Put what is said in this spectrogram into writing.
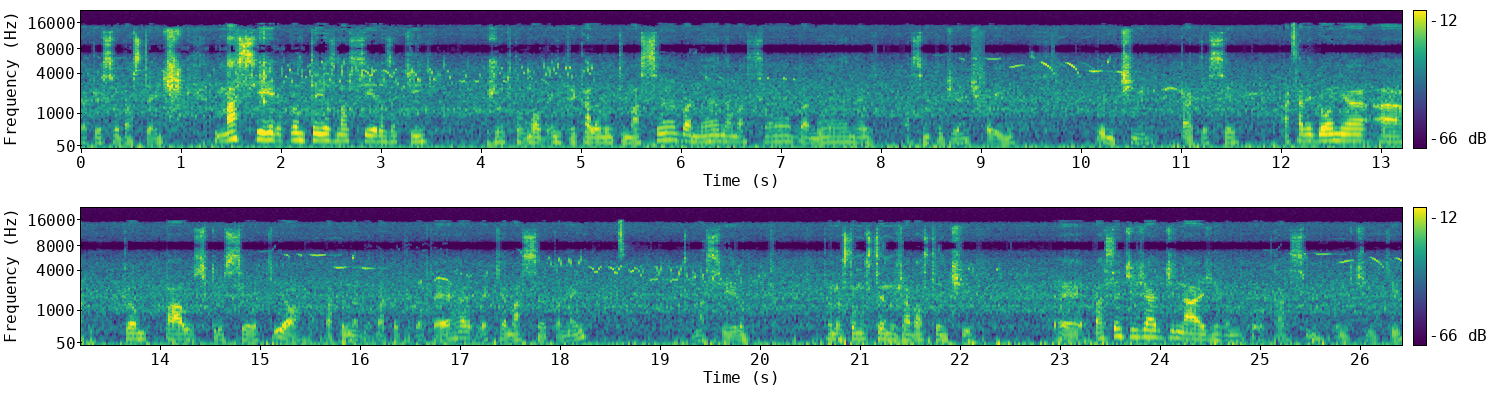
já cresceu bastante. Macieira, plantei as macieiras aqui Junto com alguma, intercalando entre maçã, banana, maçã, banana e assim por diante foi indo Bonitinho para crescer a Caledônia, a Campalus cresceu aqui, ó, batendo batata da terra, e aqui a maçã também, macieira. Então nós estamos tendo já bastante, é, bastante jardinagem, vamos colocar assim, bonitinho aqui.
